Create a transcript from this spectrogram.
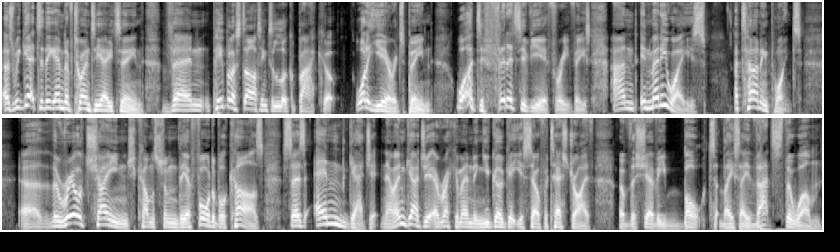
As we get to the end of 2018, then people are starting to look back at what a year it's been. What a definitive year for EVs. And in many ways, a turning point. Uh, the real change comes from the affordable cars, says Engadget. Now, Engadget are recommending you go get yourself a test drive of the Chevy Bolt. They say that's the one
